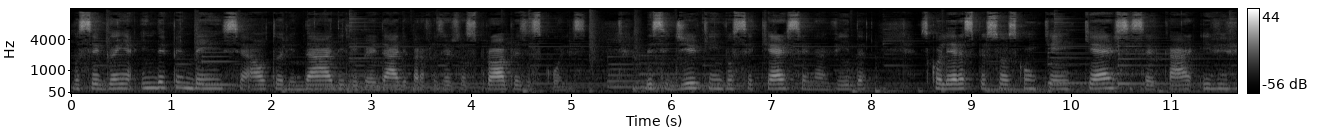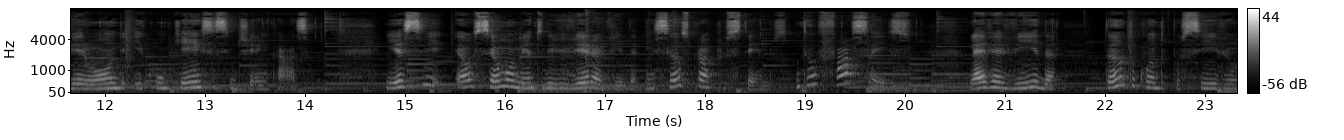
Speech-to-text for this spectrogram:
você ganha independência, autoridade e liberdade para fazer suas próprias escolhas. Decidir quem você quer ser na vida, escolher as pessoas com quem quer se cercar e viver onde e com quem se sentir em casa. E esse é o seu momento de viver a vida em seus próprios termos. Então faça isso. Leve a vida tanto quanto possível.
